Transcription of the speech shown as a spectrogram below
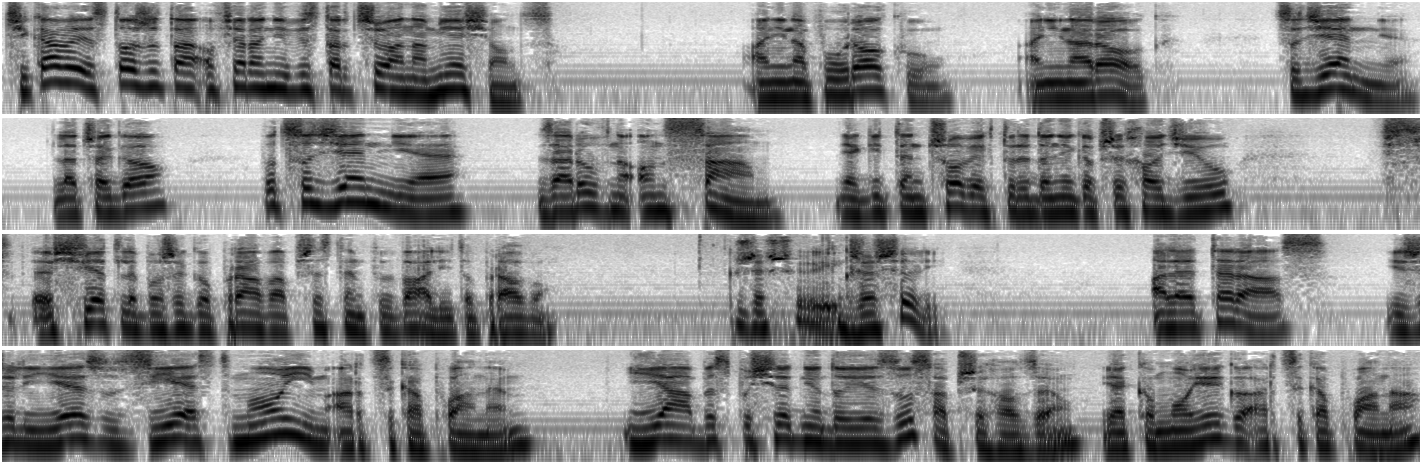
ciekawe jest to, że ta ofiara nie wystarczyła na miesiąc, ani na pół roku, ani na rok. Codziennie. Dlaczego? Bo codziennie zarówno on sam, jak i ten człowiek, który do niego przychodził, w, w świetle Bożego prawa przestępywali to prawo. Grzeszyli. Grzeszyli. Ale teraz, jeżeli Jezus jest moim arcykapłanem i ja bezpośrednio do Jezusa przychodzę jako mojego arcykapłana,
